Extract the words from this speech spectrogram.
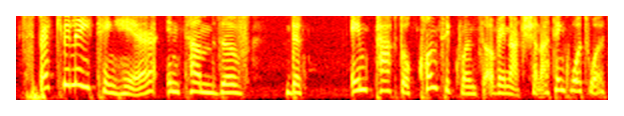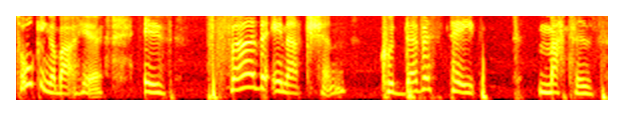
speculating here in terms of the impact or consequence of inaction. I think what we're talking about here is further inaction could devastate matters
